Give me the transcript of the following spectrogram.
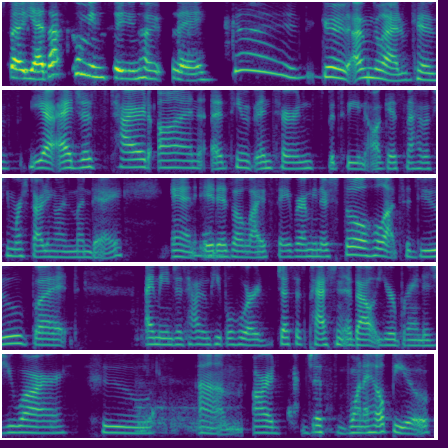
So yeah, that's coming soon, hopefully. Good, good. I'm glad because yeah, I just hired on a team of interns between August and I have a few more starting on Monday. And mm-hmm. it is a lifesaver. I mean, there's still a whole lot to do, but I mean, just having people who are just as passionate about your brand as you are, who um, are just want to help you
